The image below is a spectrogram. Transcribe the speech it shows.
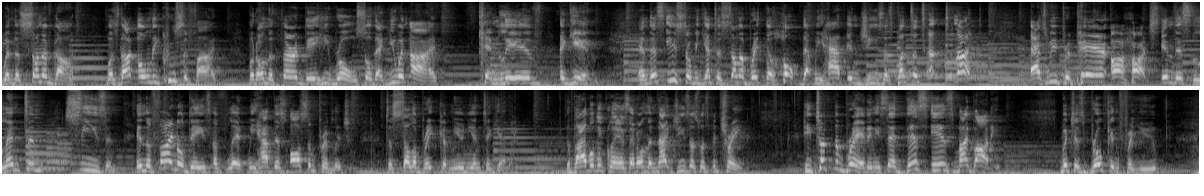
when the Son of God was not only crucified, but on the third day he rose so that you and I can live again. And this Easter, we get to celebrate the hope that we have in Jesus. But t- t- tonight, as we prepare our hearts in this Lenten season, in the final days of Lent, we have this awesome privilege to celebrate communion together. The Bible declares that on the night Jesus was betrayed, he took the bread and he said, This is my body, which is broken for you.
